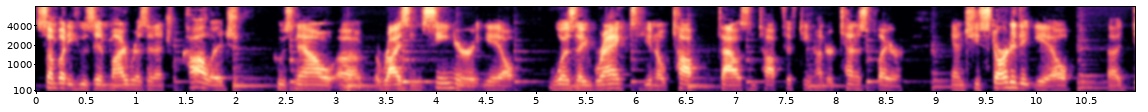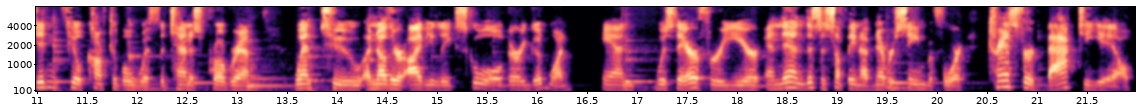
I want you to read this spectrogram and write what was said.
somebody who's in my residential college, who's now uh, a rising senior at Yale, was a ranked, you know, top thousand, top fifteen hundred tennis player, and she started at Yale, uh, didn't feel comfortable with the tennis program, went to another Ivy League school, a very good one, and was there for a year, and then this is something I've never seen before, transferred back to Yale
